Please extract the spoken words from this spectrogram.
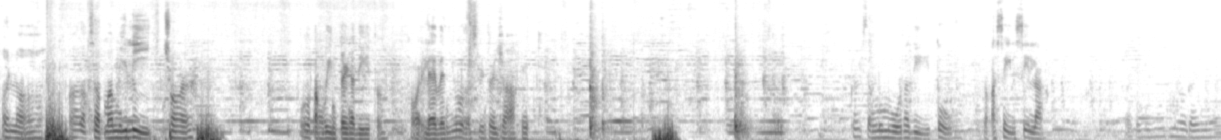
Ala. Sa mamili. Char. Puro pang winter na dito. O 11 euros. Winter jacket. Guys, ang mumura dito. Naka-sale sila. Ito, mga ganyan.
